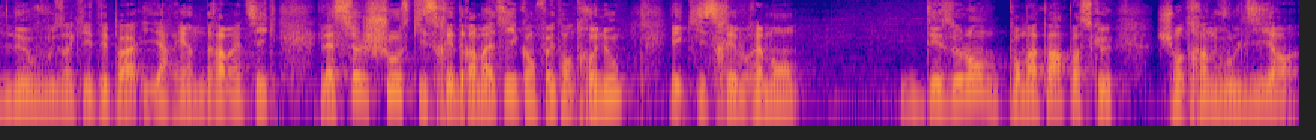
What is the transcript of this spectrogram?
ne vous inquiétez pas, il n'y a rien de dramatique. La seule chose qui serait dramatique en fait entre nous et qui serait vraiment désolante pour ma part parce que je suis en train de vous le dire,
